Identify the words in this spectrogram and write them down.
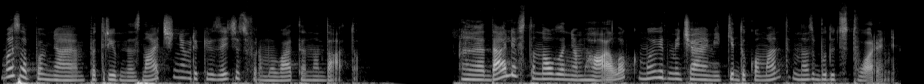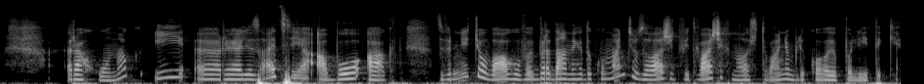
ми заповняємо потрібне значення в реквізиті сформувати на дату. Е, Далі встановленням галок ми відмічаємо, які документи в нас будуть створені. Рахунок і е, реалізація або акт. Зверніть увагу, вибір даних документів залежить від ваших налаштувань облікової політики.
